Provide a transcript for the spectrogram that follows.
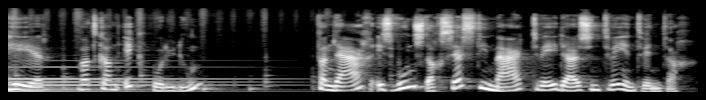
Heer, wat kan ik voor u doen? Vandaag is woensdag 16 maart 2022.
